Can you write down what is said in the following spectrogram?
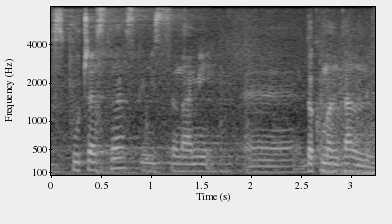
współczesne z tymi scenami e, dokumentalnymi.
